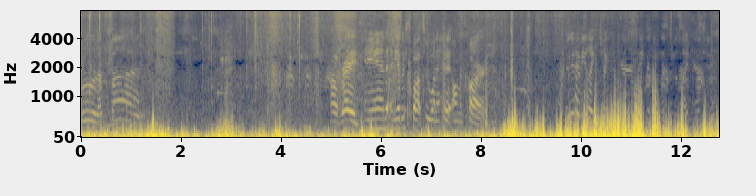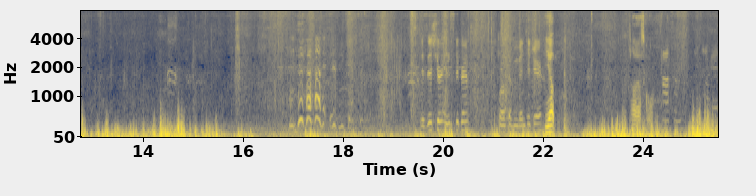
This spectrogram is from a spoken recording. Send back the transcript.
Ooh, that's fun. All right, and any other spots we want to hit on the car? We could have you like check your makeup and this in the side mirror too. If you can. Is this your Instagram? 407 Vintage Air? Yep. Oh, that's cool. Awesome. Okay.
